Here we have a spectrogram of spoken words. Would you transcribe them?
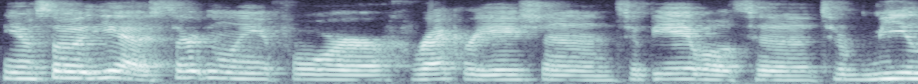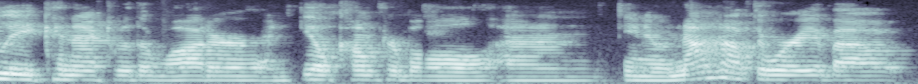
you know, so yeah, certainly for recreation to be able to to really connect with the water and feel comfortable and you know not have to worry about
